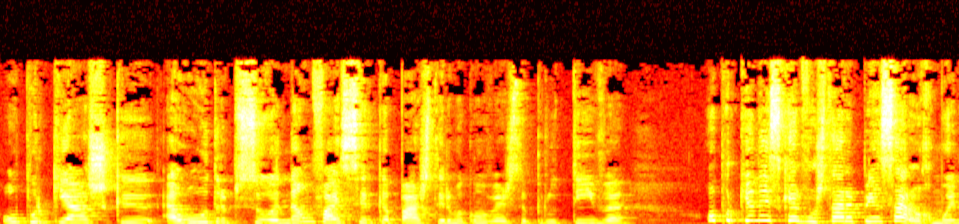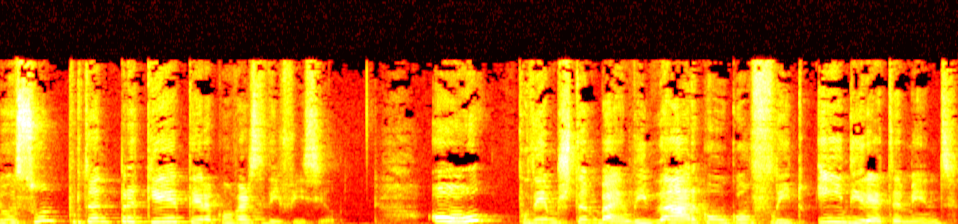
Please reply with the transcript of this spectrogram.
ou porque acho que a outra pessoa não vai ser capaz de ter uma conversa produtiva, ou porque eu nem sequer vou estar a pensar ou remoer no assunto, portanto, para que ter a conversa difícil? Ou podemos também lidar com o conflito indiretamente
